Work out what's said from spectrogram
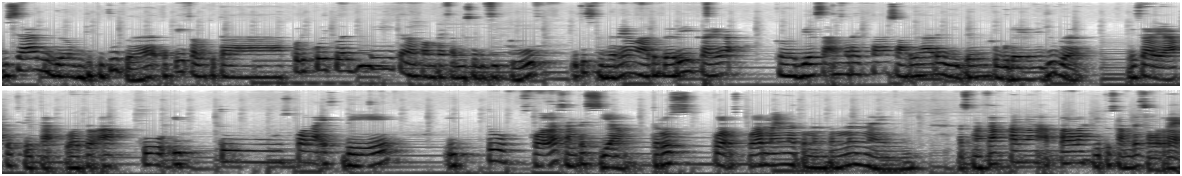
Bisa dibilang begitu juga tapi kalau kita kulik-kulik lagi kenapa mereka bisa begitu itu sebenarnya ngaruh dari kayak kebiasaan mereka sehari-hari dan kebudayaannya juga. Misal ya aku cerita waktu aku itu sekolah SD itu sekolah sampai siang. Terus pulang sekolah main sama teman-teman main masak masakan lah apalah gitu sampai sore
